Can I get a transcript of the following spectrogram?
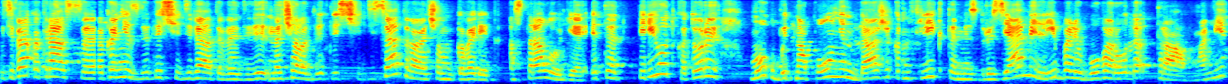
У тебя как раз э, конец 2009 начало 2010 о чем говорит астрология. Это период, который мог быть наполнен даже конфликтами с друзьями, либо любого рода травмами,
